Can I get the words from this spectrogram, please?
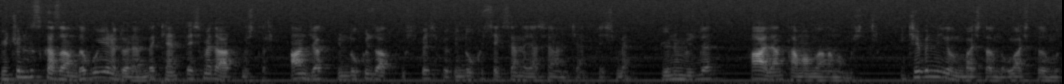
Göçün hız kazandığı bu yeni dönemde kentleşme de artmıştır. Ancak 1965 ve 1980'de yaşanan kentleşme günümüzde halen tamamlanamamıştır. 2000'li yılın başlarında ulaştığımız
